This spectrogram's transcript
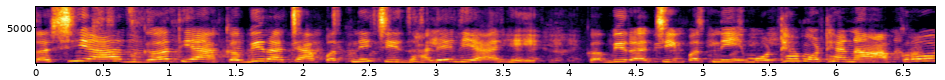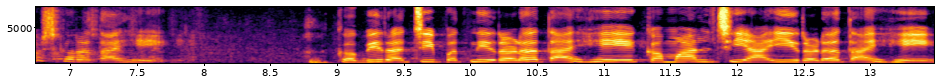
तशी आज गत या कबीराच्या पत्नीची झालेली आहे. कबीराची पत्नी मोठ्या मोठ्यानं आक्रोश करत आहे. कबीराची पत्नी रडत आहे कमालची आई रडत आहे.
